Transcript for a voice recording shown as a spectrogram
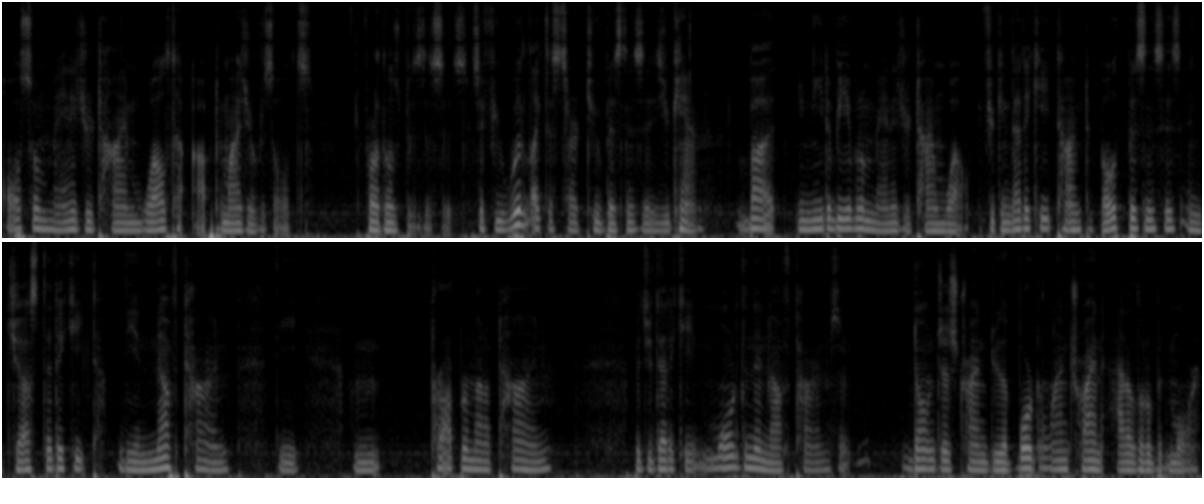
also manage your time well to optimize your results for those businesses. So if you would like to start two businesses, you can. But you need to be able to manage your time well. If you can dedicate time to both businesses and just dedicate the enough time, the um, proper amount of time but you dedicate more than enough time. So don't just try and do the borderline, try and add a little bit more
